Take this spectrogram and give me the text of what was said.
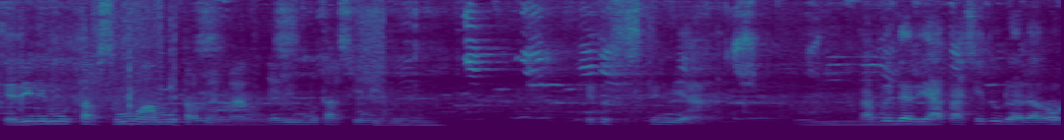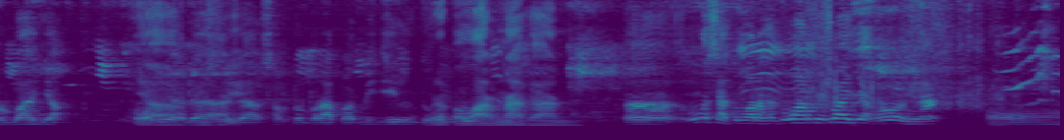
Jadi ini muter semua, muter memang. Jadi muter sini tuh. Itu sistemnya. Tapi dari atas itu udah ada roll banyak. Rollnya ada pasti. ada sampai berapa biji untuk berapa untuk warna kan Eh, enggak satu warna satu warna banyak rollnya. oh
